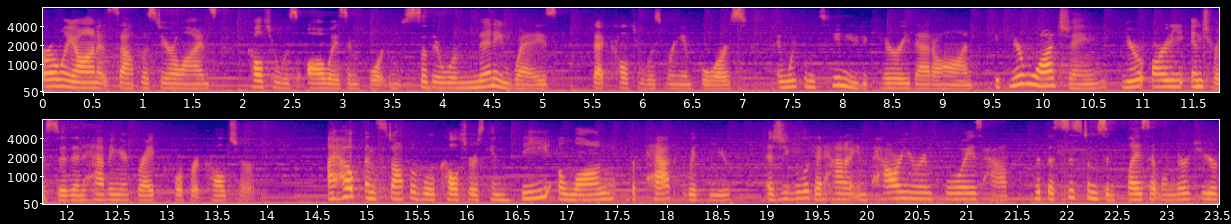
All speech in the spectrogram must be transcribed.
Early on at Southwest Airlines, culture was always important, so there were many ways that culture was reinforced, and we continue to carry that on. If you're watching, you're already interested in having a great corporate culture. I hope Unstoppable Cultures can be along the path with you as you look at how to empower your employees, how to put the systems in place that will nurture your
